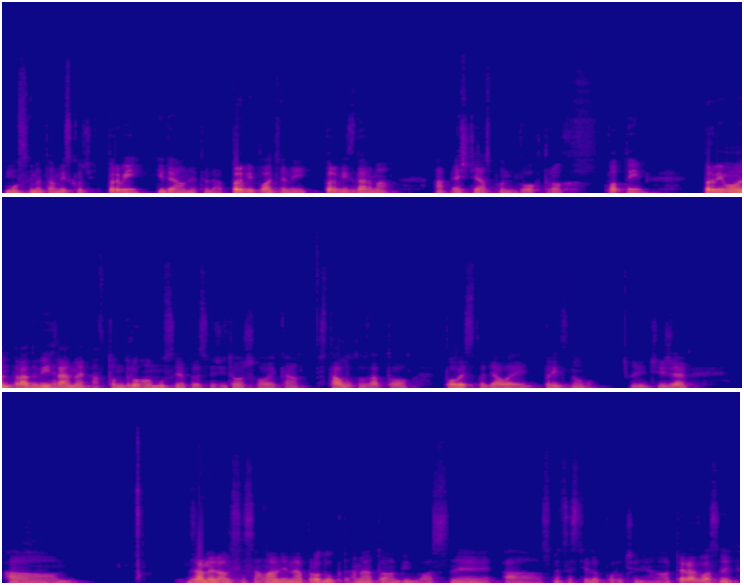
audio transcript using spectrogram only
musíme tam vyskočiť prvý, ideálne teda prvý platený, prvý zdarma a ešte aspoň dvoch, troch pod tým. Prvý moment práve vyhráme a v tom druhom musíme presvedčiť toho človeka, stalo to za to, povedz to ďalej, príď znovu. Čiže um, zamerali sme sa hlavne na produkt a na to, aby vlastne a sme cez tie doporučenia. No a teraz vlastne,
